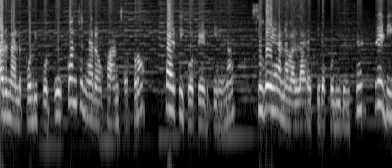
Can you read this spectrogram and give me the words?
அது மேல பொடி போட்டு கொஞ்ச நேரம் காஞ்ச அப்புறம் கரட்டி போட்டு எடுத்தீங்கன்னா சுவையான வல்லாரக்கீரை பொடி தோசை ரெடி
